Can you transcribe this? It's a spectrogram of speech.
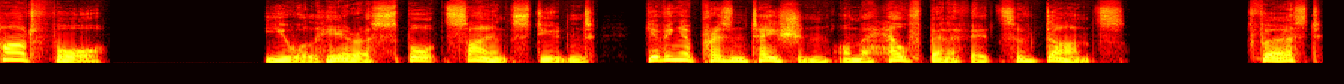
Part 4 You will hear a sports science student giving a presentation on the health benefits of dance. First,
